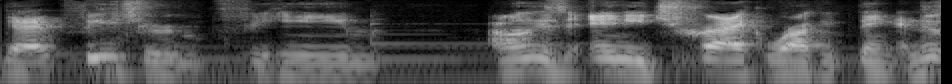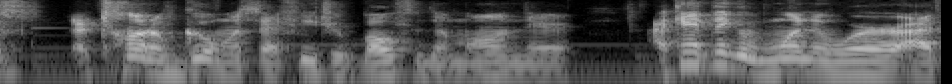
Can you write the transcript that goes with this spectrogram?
that featured Fahim, I don't think there's any track where I can think, and there's a ton of good ones that feature both of them on there. I can't think of one where I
